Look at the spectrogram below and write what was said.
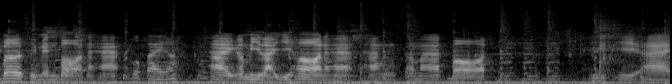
เบอร์ซีเมนต์บอร์ดนะฮะ ทั่วไปเนาะใช่ ก็มีหลายยี่ห้อนะฮะ ทั้งสมาร์ทบอร์ด TPI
